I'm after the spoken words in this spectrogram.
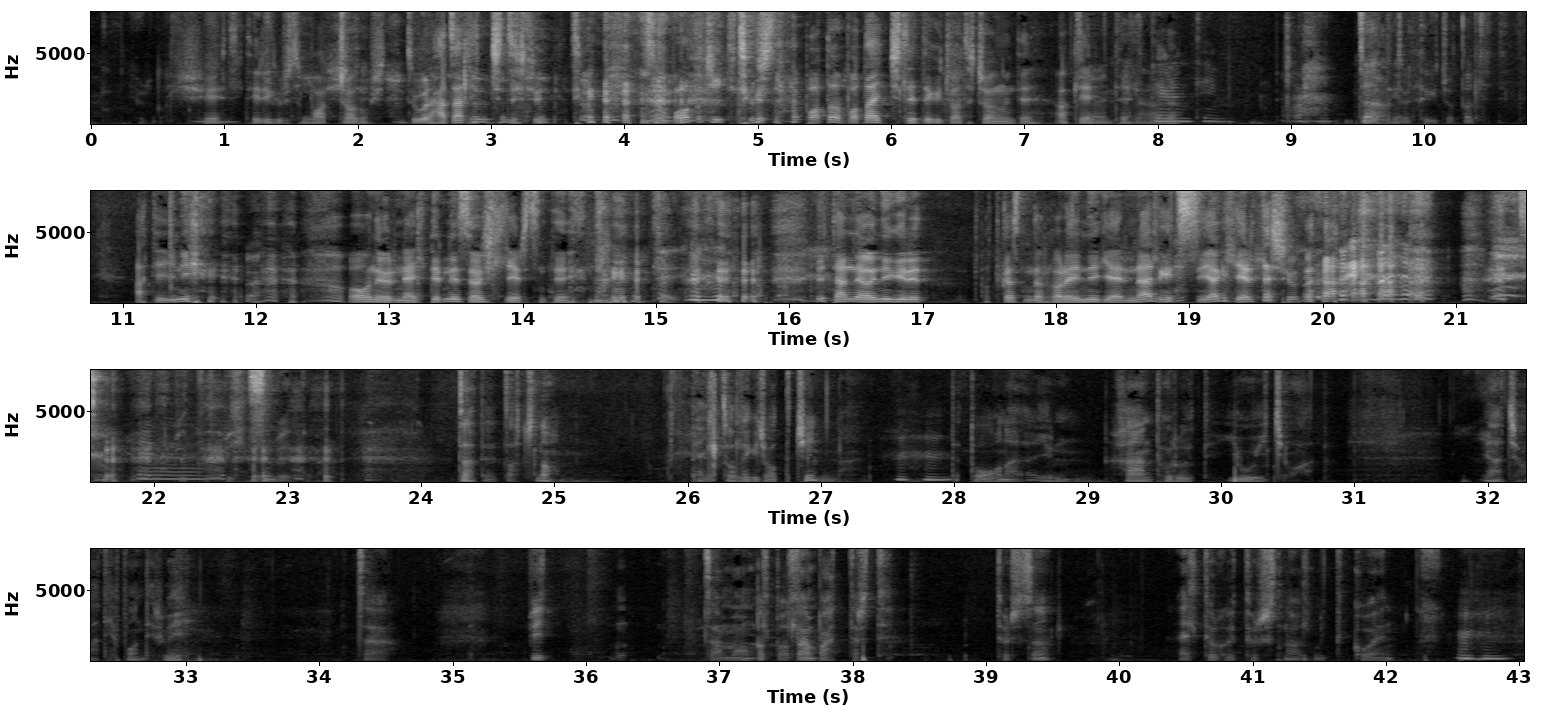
Shit, тэрийг юус бодож байгаа юм шүү. Зүгээр хазаал иччихсэн шүү. бодож идэх шүү дээ. Бодоо бодоо ичлээ дэ гэж бодож байгаа юм те. Окей. Тийм, тийм. За тэгээд тэгж бодоод л А тий энийг оо нөр нь аль дэрнээ сошиал ярьсан те. Би таны өнийг ирээд подкастт орохоор энийг ярина л гэсэн. Яг л ярьлаа шүү. бэлдсэн байдаг. за тэгээд зочноо. Танилцуулъя гэж бодож байна. Аа. Дуугна ер нь хаан төрөөд юу хийж яваад яаж яваад Японд ирвэ? За би за Монголд Улаанбаатарт төрсөн. Аль төрхөд төрсөн нь бол мэдэхгүй байна. Аа.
